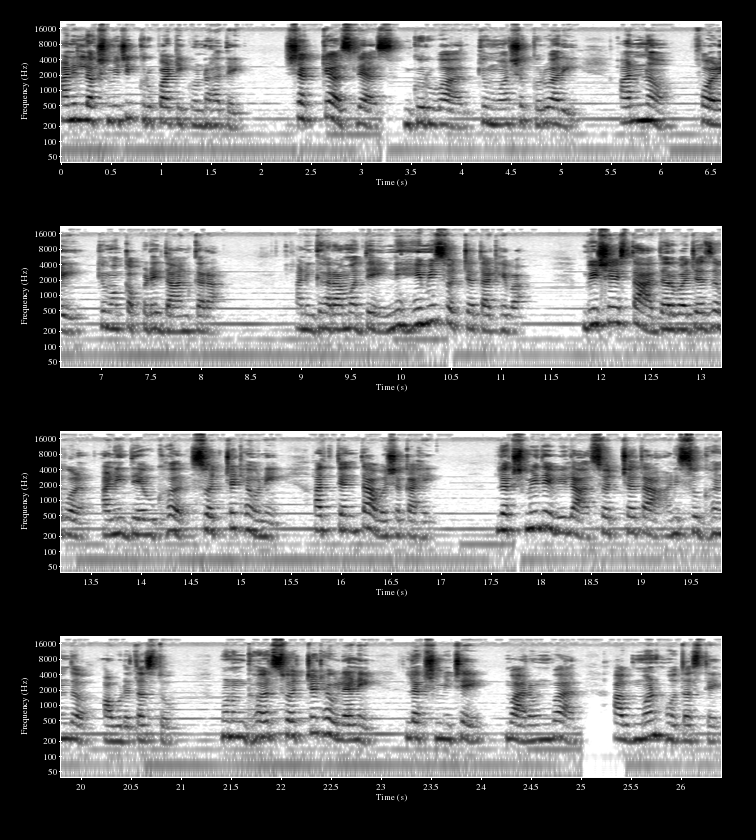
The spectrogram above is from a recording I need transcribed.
आणि लक्ष्मीची कृपा टिकून राहते. शक्य असल्यास गुरुवार किंवा शुक्रवारी अन्न फळे किंवा कपडे दान करा. आणि घरामध्ये नेहमी स्वच्छता ठेवा. विशेषतः दरवाजाजवळ आणि देवघर स्वच्छ ठेवणे अत्यंत आवश्यक आहे. लक्ष्मी देवीला स्वच्छता आणि सुगंध आवडत असतो. म्हणून घर स्वच्छ ठेवल्याने लक्ष्मीचे वारंवार आगमन होत असते.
